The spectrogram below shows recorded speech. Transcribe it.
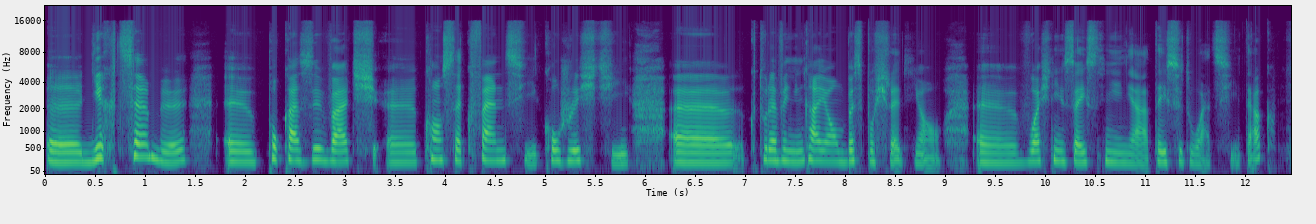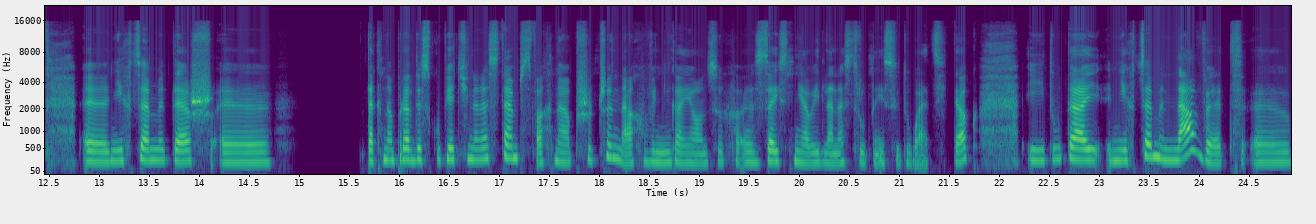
e, nie chcemy pokazywać konsekwencji, korzyści, które wynikają bezpośrednio właśnie z zaistnienia tej sytuacji. Tak? Nie chcemy też tak naprawdę skupiać się na następstwach, na przyczynach wynikających e, z zaistniałej dla nas trudnej sytuacji. Tak? I tutaj nie chcemy nawet e,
